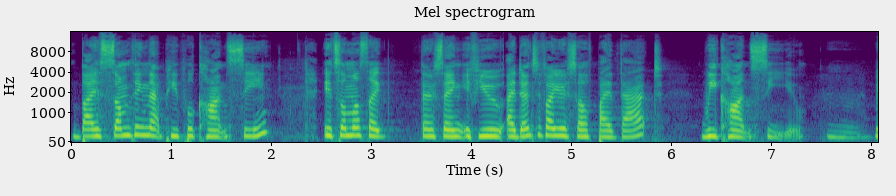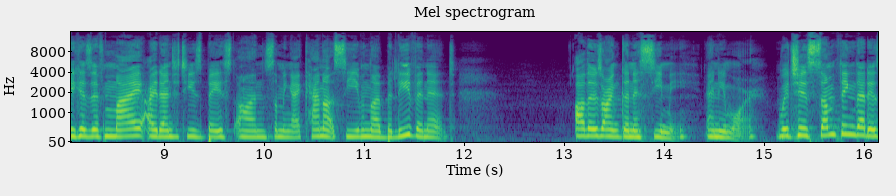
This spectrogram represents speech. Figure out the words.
by something that people can't see, it's almost like they're saying if you identify yourself by that, we can't see you. Mm-hmm. Because if my identity is based on something I cannot see, even though I believe in it, others aren't going to see me anymore. which is something that is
